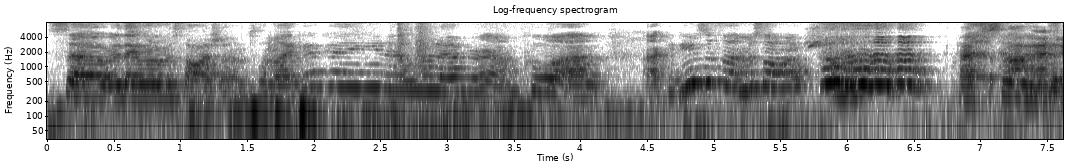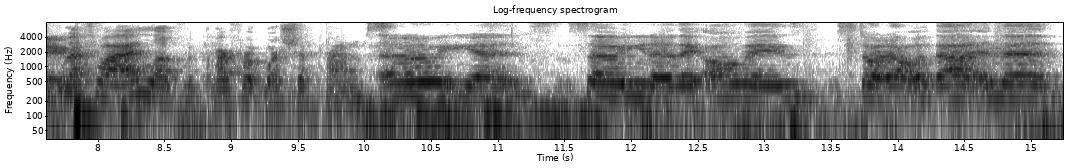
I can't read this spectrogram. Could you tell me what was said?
So or they want to massage them. So I'm like, okay, you know, whatever. I'm cool. I I could use a foot massage. That's Absolutely. that's, that's why I love our foot worship friends. Oh yes. So you know they always start out with that, and then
